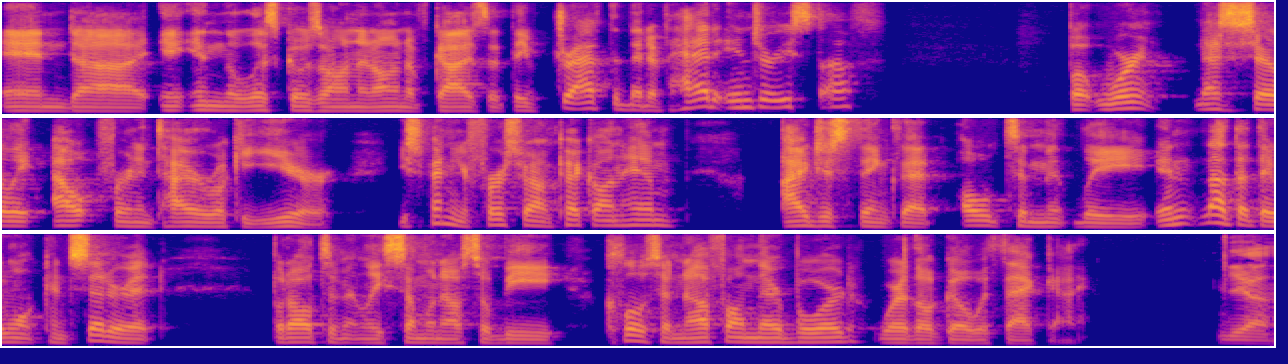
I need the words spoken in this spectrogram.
and uh, and the list goes on and on of guys that they've drafted that have had injury stuff, but weren't necessarily out for an entire rookie year. You spend your first round pick on him. I just think that ultimately, and not that they won't consider it, but ultimately someone else will be close enough on their board where they'll go with that guy. Yeah.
